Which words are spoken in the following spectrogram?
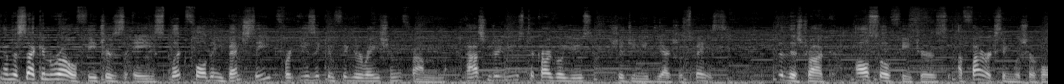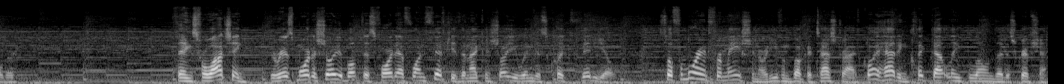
and the second row features a split folding bench seat for easy configuration from passenger use to cargo use should you need the extra space. This truck also features a fire extinguisher holder. Thanks for watching. There is more to show you about this Ford F-150 than I can show you in this quick video. So for more information or even book a test drive, go ahead and click that link below in the description.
